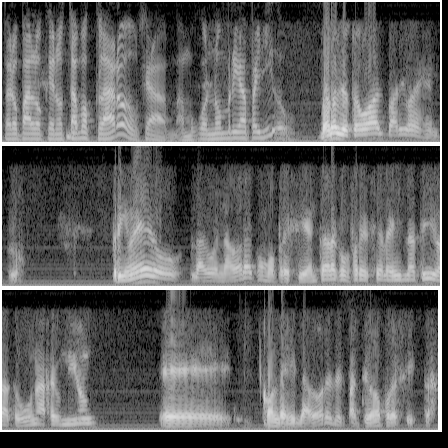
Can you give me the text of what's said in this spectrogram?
pero, para los que no estamos claros, o sea, vamos con nombre y apellido. Bueno, yo te voy a dar varios ejemplos. Primero, la gobernadora como presidenta de la conferencia legislativa tuvo una reunión eh, con legisladores del Partido Progresista.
